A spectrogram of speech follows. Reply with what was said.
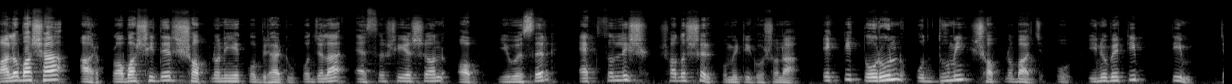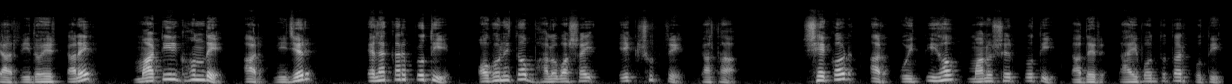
ভালোবাসা আর প্রবাসীদের স্বপ্ন নিয়ে কবিরহাট উপজেলা অ্যাসোসিয়েশন অব ইউএসের একচল্লিশ সদস্যের কমিটি ঘোষণা। একটি তরুণ, উদ্যমী, স্বপ্নবাজ ও ইনোভেটিভ টিম যার হৃদয়ের টানে মাটির গন্ধে আর নিজের এলাকার প্রতি অগণিত ভালোবাসায় এক সূত্রে গাথা। শেকড় আর ঐতিহ্য মানুষের প্রতি তাদের দায়বদ্ধতার প্রতীক,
